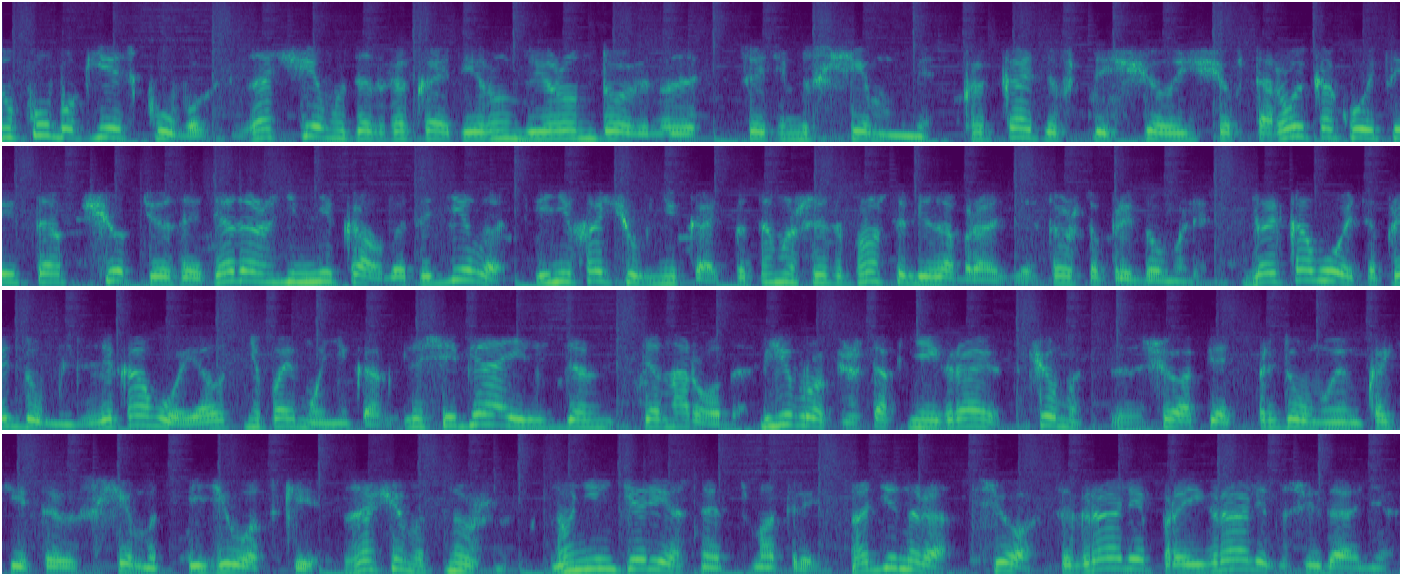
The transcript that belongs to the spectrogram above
Ну, кубок есть кубок. Зачем вот это какая-то ерунда, ерундовина с этими схемами? Какая-то еще, еще второй какой-то этап. Черт его знает. Я даже не вникал в это дело и не хочу вникать, потому что это просто безобразие, то, что придумали. Для кого это придумали? Для кого? Я вот не пойму никак. Для себя или для, для народа? В Европе же так не играют. Чем мы все опять придумываем какие-то схемы идиотские? Зачем это нужно? Ну, неинтересно это смотреть. Один раз, все, сыграли, проиграли, до свидания.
